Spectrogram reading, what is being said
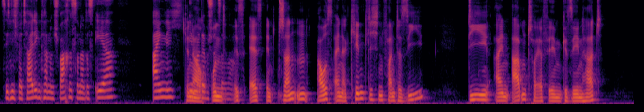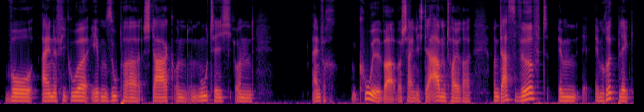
sich nicht verteidigen kann und schwach ist, sondern dass er eigentlich genau. immer der Beschützer und war. Ist, er ist entstanden aus einer kindlichen Fantasie, die einen Abenteuerfilm gesehen hat, wo eine Figur eben super stark und, und mutig und einfach cool war, wahrscheinlich, der Abenteurer. Und das wirft im, im Rückblick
